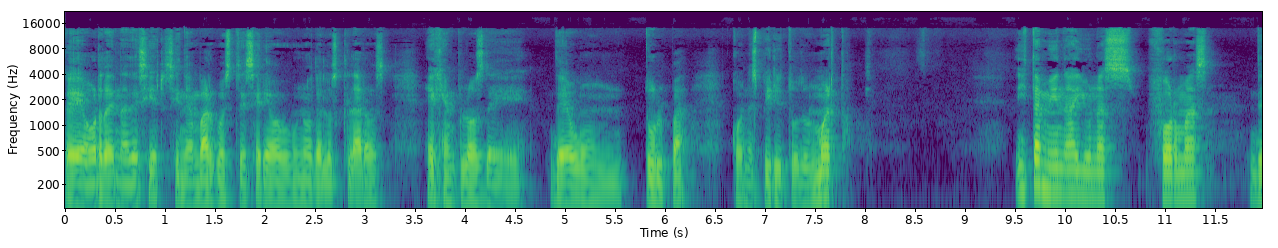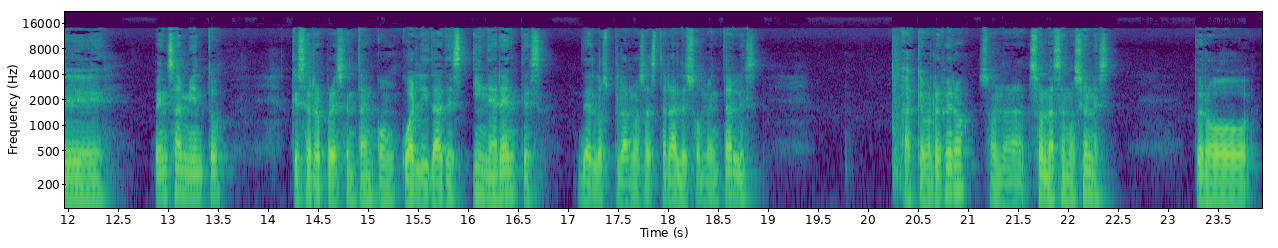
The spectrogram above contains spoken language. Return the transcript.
le ordena decir. Sin embargo, este sería uno de los claros ejemplos de, de un tulpa con espíritu de un muerto. Y también hay unas formas de pensamiento que se representan con cualidades inherentes de los planos astrales o mentales. ¿A qué me refiero? Son, son las emociones. Pero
